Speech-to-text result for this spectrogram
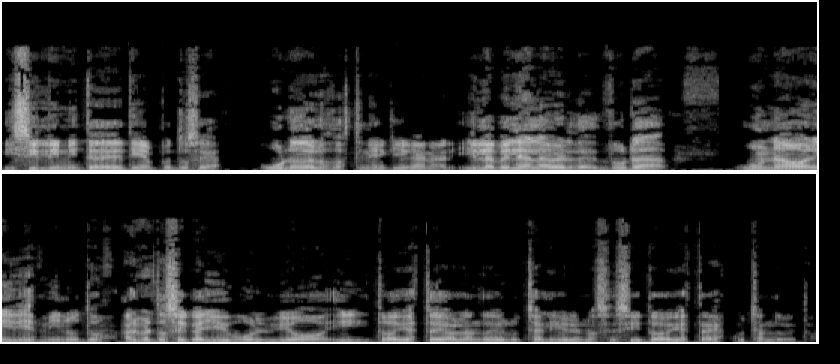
y sin límite de tiempo. Entonces uno de los dos tenía que ganar. Y la pelea, la verdad, dura una hora y diez minutos. Alberto se cayó y volvió y todavía estoy hablando de lucha libre. No sé si todavía estás escuchando esto.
